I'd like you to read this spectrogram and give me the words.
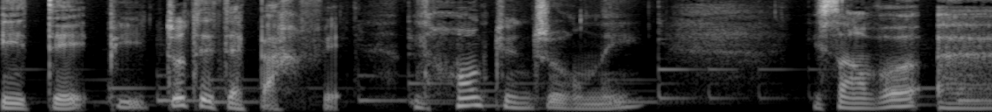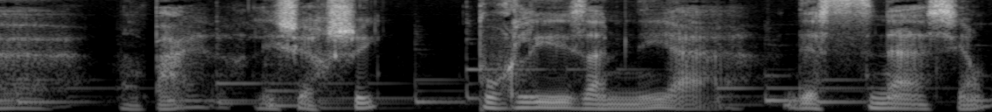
était, puis tout était parfait. Donc, une journée, il s'en va, euh, mon père, les chercher pour les amener à destination.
